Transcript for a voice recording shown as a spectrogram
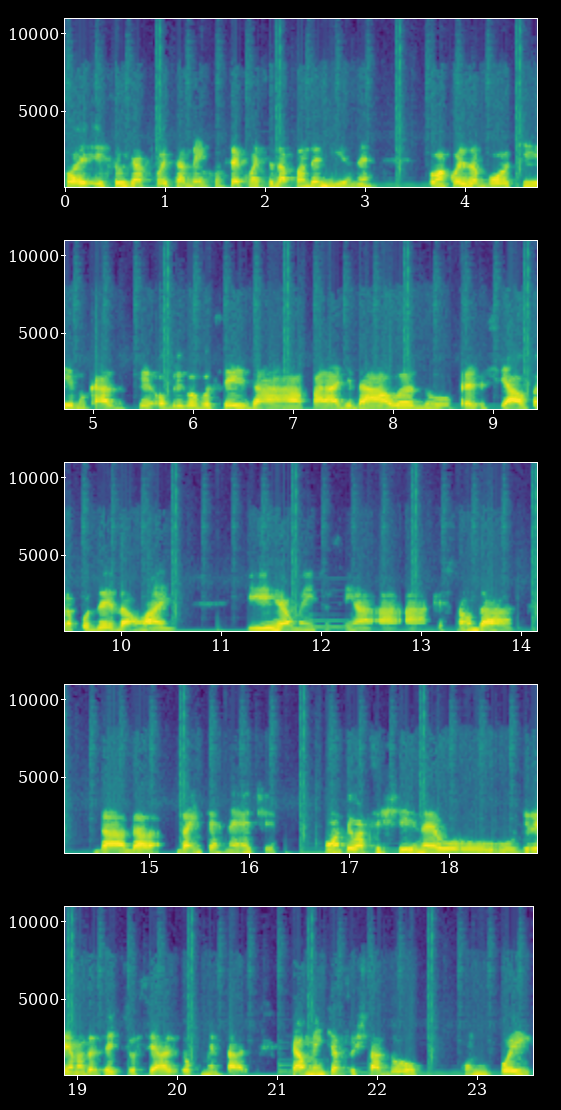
foi, isso já foi também consequência da pandemia, né? Uma coisa boa que, no caso, que obrigou vocês a parar de dar aula do presencial para poder dar online. E realmente, assim, a, a, questão da, da, da, da, internet, ontem eu assisti né, o, o Dilema das Redes Sociais, documentário. Realmente assustador como foi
